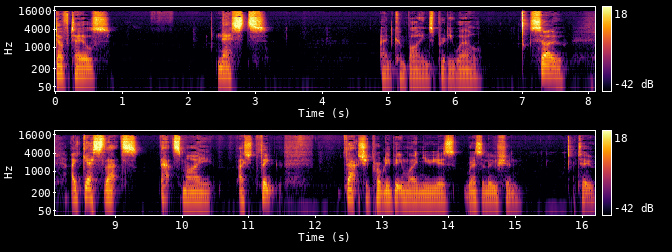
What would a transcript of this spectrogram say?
dovetails, nests, and combines pretty well. So, I guess that's that's my. I should think that should probably be my New Year's resolution to.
